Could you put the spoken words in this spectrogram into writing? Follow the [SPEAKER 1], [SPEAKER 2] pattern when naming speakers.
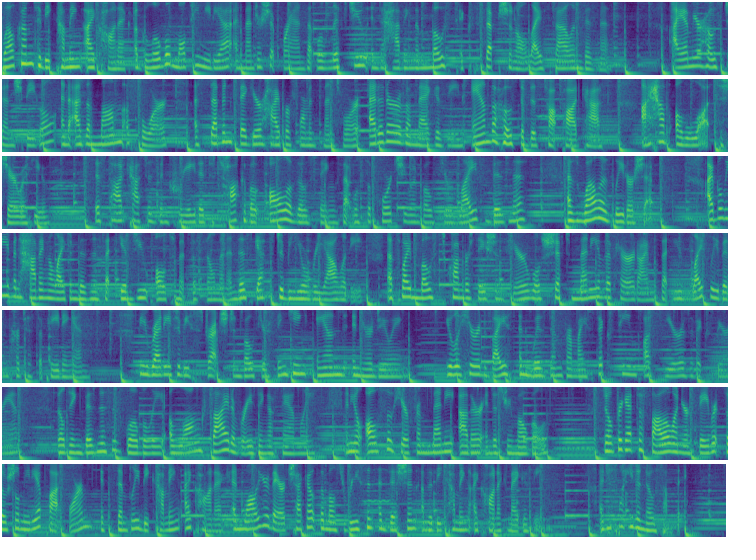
[SPEAKER 1] Welcome to Becoming Iconic, a global multimedia and mentorship brand that will lift you into having the most exceptional lifestyle in business. I am your host, Jen Spiegel, and as a mom of four, a seven figure high performance mentor, editor of a magazine, and the host of this top podcast, I have a lot to share with you. This podcast has been created to talk about all of those things that will support you in both your life, business, as well as leadership. I believe in having a life and business that gives you ultimate fulfillment, and this gets to be your reality. That's why most conversations here will shift many of the paradigms that you've likely been participating in. Be ready to be stretched in both your thinking and in your doing. You will hear advice and wisdom from my 16 plus years of experience building businesses globally alongside of raising a family, and you'll also hear from many other industry moguls. Don't forget to follow on your favorite social media platform. It's simply Becoming Iconic, and while you're there, check out the most recent edition of the Becoming Iconic magazine. I just want you to know something.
